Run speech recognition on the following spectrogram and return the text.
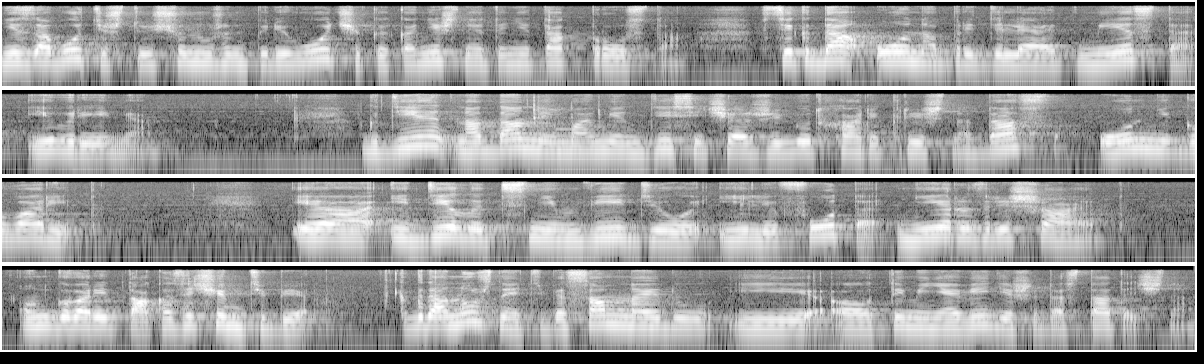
Не забудьте, что еще нужен переводчик, и, конечно, это не так просто. Всегда он определяет место и время – где на данный момент, где сейчас живет Хари Кришна Дас, он не говорит. И, э, и делать с ним видео или фото не разрешает. Он говорит так, а зачем тебе? Когда нужно, я тебя сам найду, и э, ты меня видишь, и достаточно.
